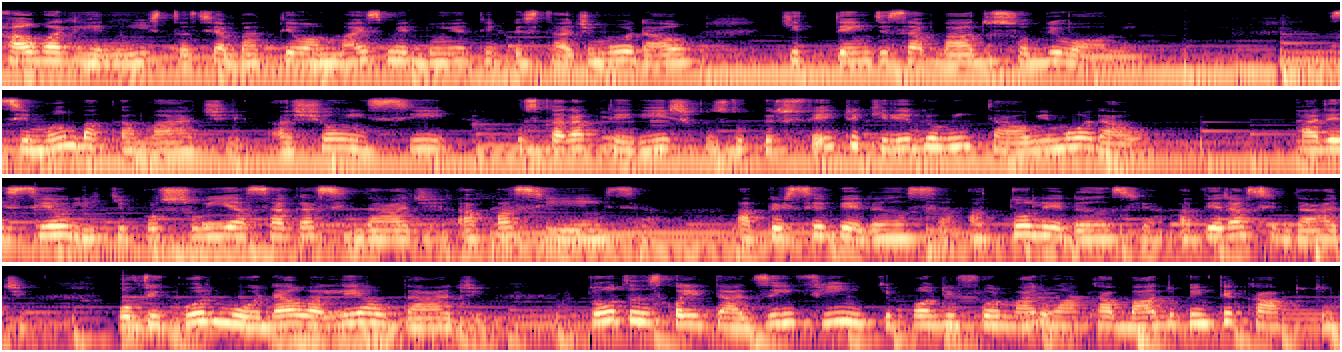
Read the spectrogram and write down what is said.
Ao alienista se abateu a mais medonha tempestade moral que tem desabado sobre o homem. Simão Bacamarte achou em si os característicos do perfeito equilíbrio mental e moral. Pareceu-lhe que possuía a sagacidade, a paciência, a perseverança, a tolerância, a veracidade, o vigor moral, a lealdade, todas as qualidades, enfim, que podem formar um acabado pentecapto.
